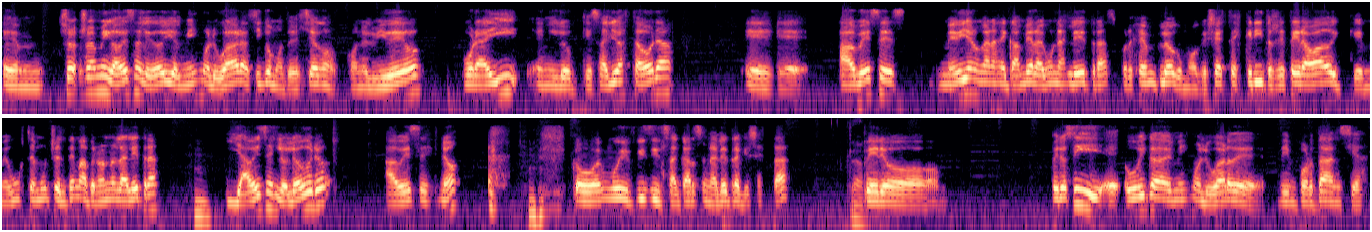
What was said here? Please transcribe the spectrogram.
Em, yo, en mi cabeza le doy el mismo lugar, así como te decía con el video por ahí, en lo que salió hasta ahora, eh, a veces me dieron ganas de cambiar algunas letras, por ejemplo, como que ya esté escrito, ya esté grabado y que me guste mucho el tema, pero no la letra. Mm. Y a veces lo logro, a veces no. como es muy difícil sacarse una letra que ya está. Pero, pero sí, eh, ubica el mismo lugar de, de importancia.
